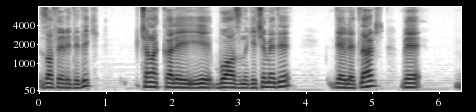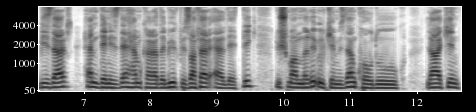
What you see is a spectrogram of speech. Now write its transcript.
zaferi dedik. Çanakkale'yi boğazını geçemedi devletler ve bizler hem denizde hem karada büyük bir zafer elde ettik. Düşmanları ülkemizden kovduk. Lakin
